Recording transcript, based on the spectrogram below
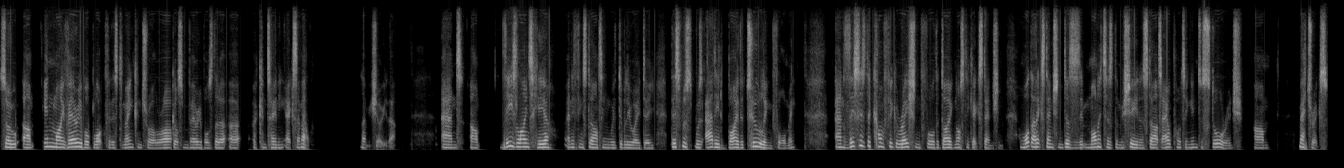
So um, in my variable block for this domain controller, I've got some variables that are, are containing XML. Let me show you that. And um, these lines here, anything starting with WAD, this was, was added by the tooling for me. And this is the configuration for the diagnostic extension. And what that extension does is it monitors the machine and starts outputting into storage um, metrics.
